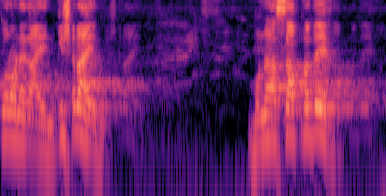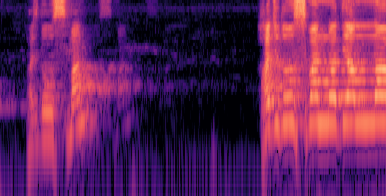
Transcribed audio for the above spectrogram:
করণের আইন। কিসের আইন? মনে আছে আপনাদের? হজরত ওসমান? হজরত ওসমান নদী আল্লাহ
